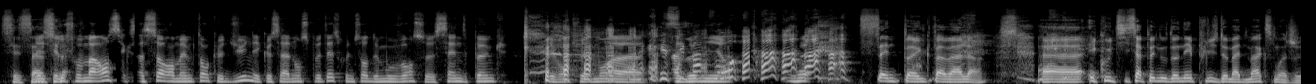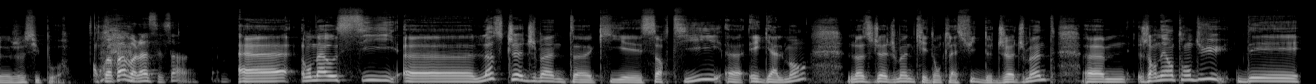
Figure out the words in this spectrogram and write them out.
C'est ça. Et ce que je trouve marrant, c'est que ça sort en même temps que Dune et que ça annonce peut-être une sorte de mouvance euh, sandpunk éventuellement à, à venir. Sandpunk, pas mal. Euh, écoute, si ça peut nous donner plus de Mad Max, moi je, je suis pour. Pourquoi pas, voilà, c'est ça. Euh, on a aussi euh, Lost Judgment euh, qui est sorti également. Lost Judgment qui est donc la suite de Judgment. J'en ai entendu des,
